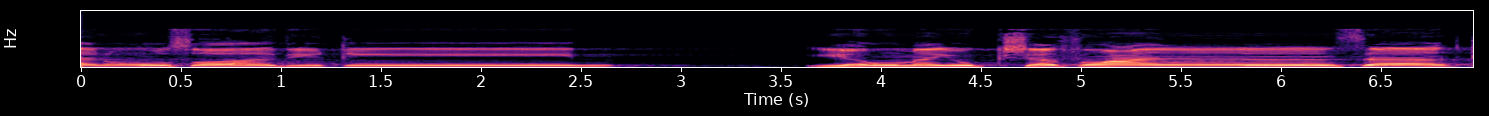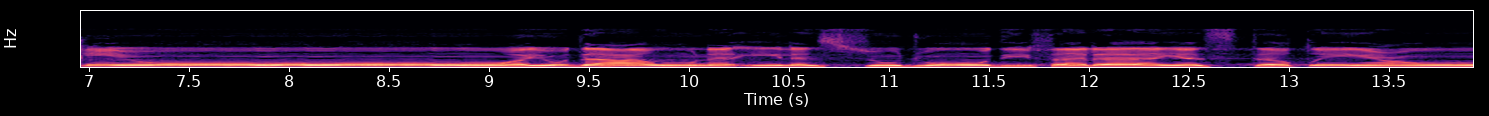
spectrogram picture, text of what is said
كانوا صادقين. يوم يكشف عن ساق ويدعون إلى السجود فلا يستطيعون.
